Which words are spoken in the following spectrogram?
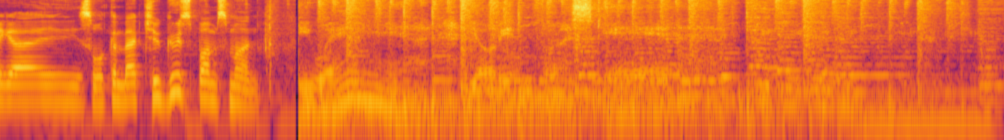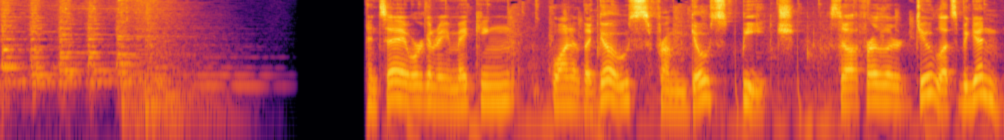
Hey guys, welcome back to Goosebumps Month. Beware, you're in for a scare. And today we're going to be making one of the ghosts from Ghost Beach. So without further ado, let's begin.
